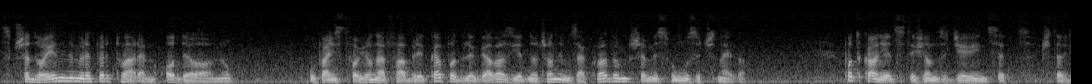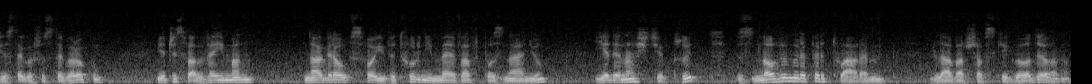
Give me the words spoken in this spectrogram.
z przedwojennym repertuarem Odeonu. Upaństwowiona fabryka podlegała Zjednoczonym Zakładom Przemysłu Muzycznego. Pod koniec 1946 roku Mieczysław Wejman nagrał w swojej wytwórni Mewa w Poznaniu 11 płyt z nowym repertuarem dla warszawskiego Odeonu.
